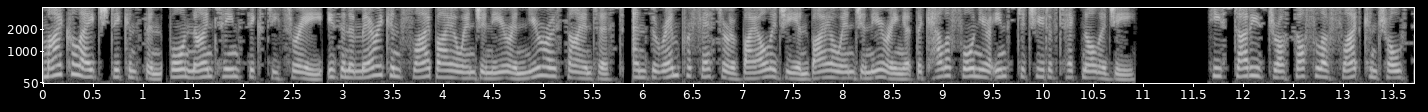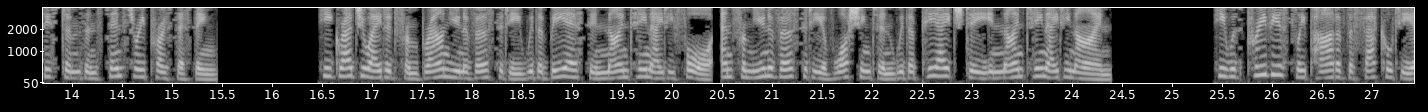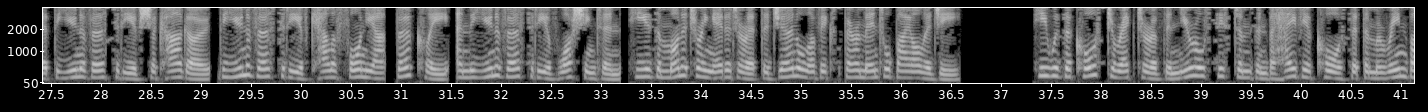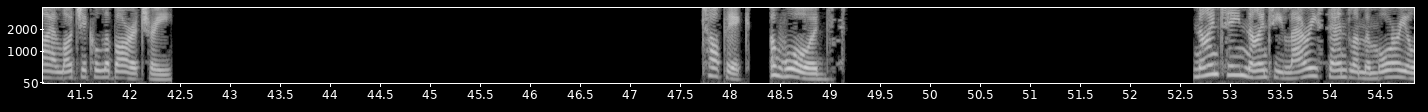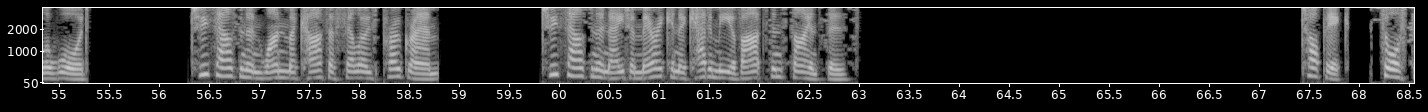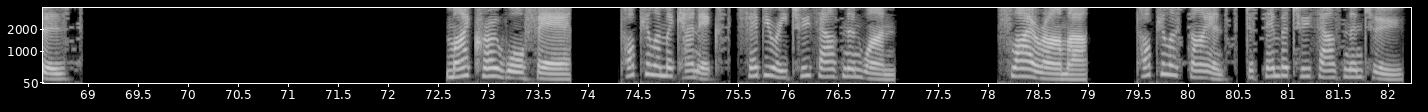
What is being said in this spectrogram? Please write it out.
Michael H. Dickinson born 1963 is an American fly bioengineer and neuroscientist, and Zarem Professor of Biology and Bioengineering at the California Institute of Technology. He studies Drosophila flight control systems and sensory processing. He graduated from Brown University with a B.S. in 1984, and from University of Washington with a Ph.D. in 1989. He was previously part of the faculty at the University of Chicago, the University of California, Berkeley, and the University of Washington. He is a monitoring editor at the Journal of Experimental Biology. He was a course director of the Neural Systems and Behavior course at the Marine Biological Laboratory. Topic: Awards 1990 Larry Sandler Memorial Award. 2001 MacArthur Fellows Program. 2008 American Academy of Arts and Sciences. Topic Sources. Micro-warfare. Popular Mechanics, February 2001. Flyarama Popular Science, December 2002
